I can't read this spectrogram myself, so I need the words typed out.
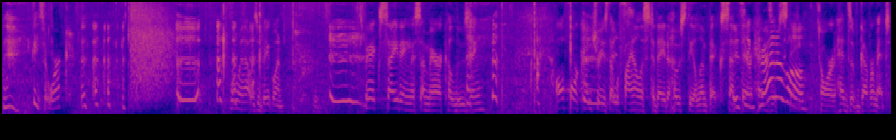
Does it work? Oh, that was a big one. It's very exciting, this America losing. All four countries that were finalists today to host the Olympics sent It's their heads of state or heads of government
